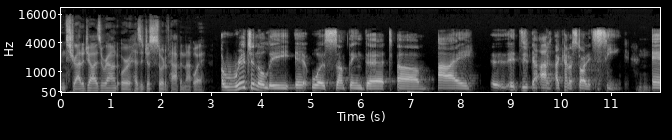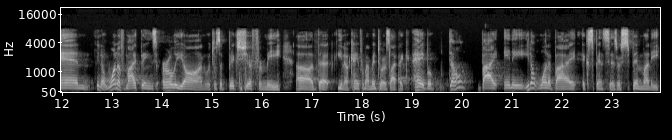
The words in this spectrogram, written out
and strategize around, or has it just sort of happened that way? Originally, it was something that um, I it, I, I kind of started seeing. Mm-hmm. And you know, one of my things early on, which was a big shift for me, uh, that you know came from my mentors, like, hey, but don't buy any you don't want to buy expenses or spend money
